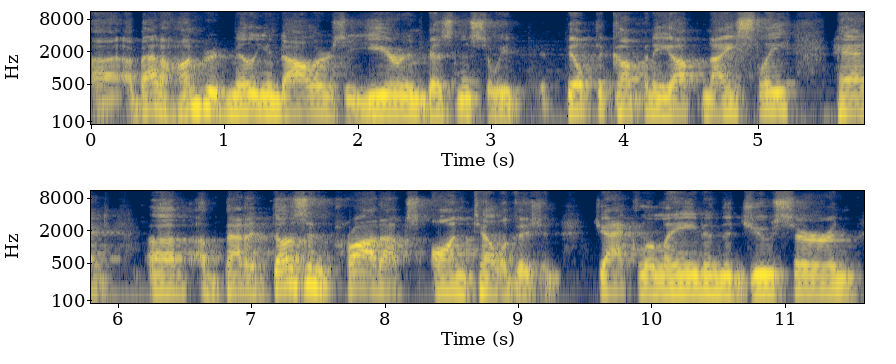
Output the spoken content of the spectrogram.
uh, about a hundred million dollars a year in business. So we built the company up nicely, had uh, about a dozen products on television. Jack LaLanne and the Juicer and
